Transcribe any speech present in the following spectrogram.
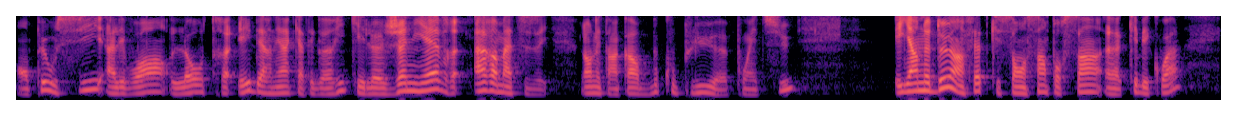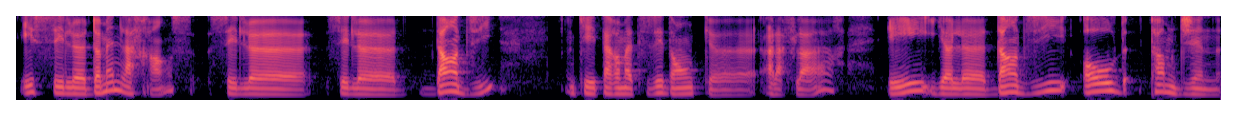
On peut aussi aller voir l'autre et dernière catégorie qui est le Genièvre aromatisé. Là, on est encore beaucoup plus pointu. Et il y en a deux, en fait, qui sont 100% québécois. Et c'est le domaine La France. C'est le, le Dandy, qui est aromatisé donc à la fleur. Et il y a le Dandy Old Tom Gin.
